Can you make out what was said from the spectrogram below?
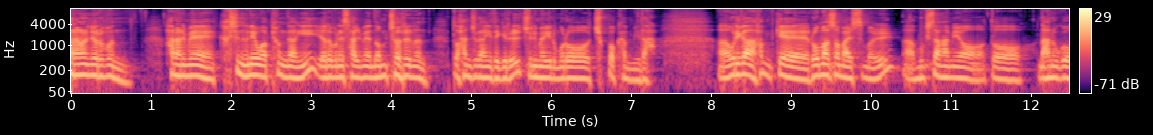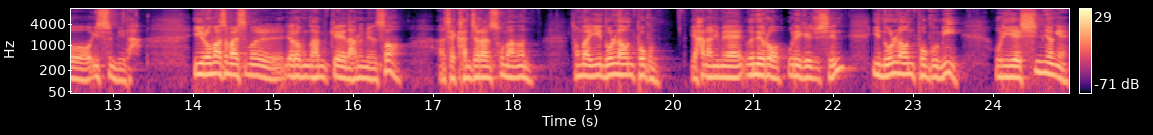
사랑하는 여러분, 하나님의 크신 은혜와 평강이 여러분의 삶에 넘쳐 흐르는 또 한 주간이 되기를 주님의 이름으로 축복합니다. 아, 우리가 함께 로마서 말씀을 아, 묵상하며 또 나누고 있습니다. 이 로마서 말씀을 여러분과 함께 나누면서 아, 제 간절한 소망은 정말 이 놀라운 복음, 이 하나님의 은혜로 우리에게 주신 이 놀라운 복음이 우리의 심령에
